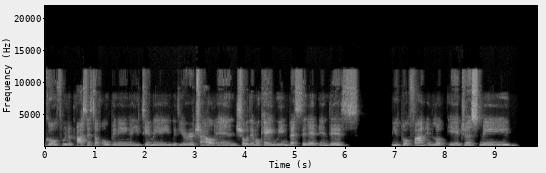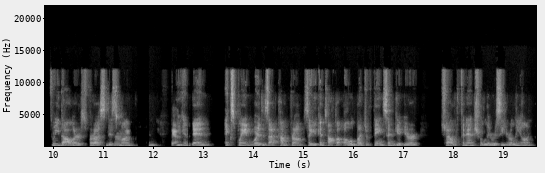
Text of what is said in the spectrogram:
go through the process of opening a UTMA with your child and show them, okay, we invested it in this mutual fund, and look, it just made three dollars for us this mm-hmm. month. And yeah. you can then explain where does that come from so you can talk a, a whole bunch of things and give your child financial literacy early on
